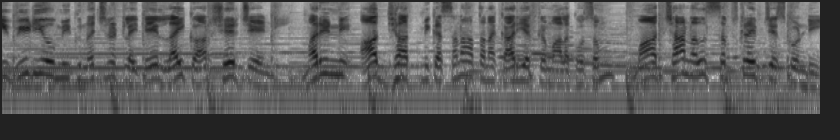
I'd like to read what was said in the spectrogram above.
ఈ వీడియో మీకు నచ్చినట్లయితే లైక్ ఆర్ షేర్ చేయండి. మరిన్ని ఆధ్యాత్మిక సనాతన కార్యక్రమాల కోసం మా ఛానల్ సబ్స్క్రైబ్ చేసుకోండి.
